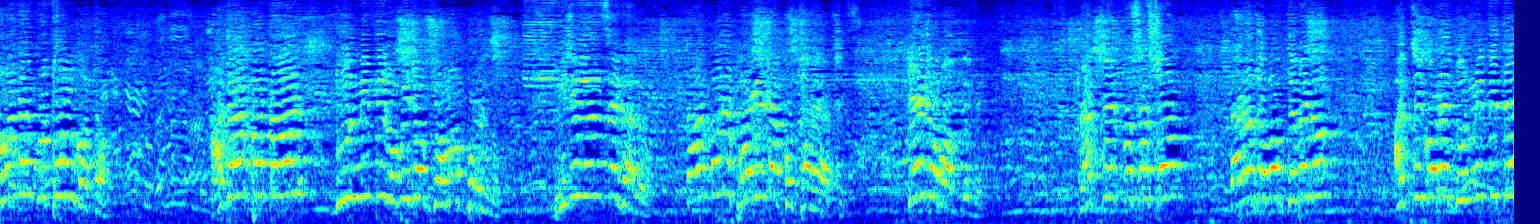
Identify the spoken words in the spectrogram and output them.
আমাদের প্রথম কথা, হাজার পাতার দুর্নীতির অভিযোগ জমা পড়ল ভিজিলেন্সে গেল, তারপরে ফাইলটা কোথায় আছে? কে জবাব দেবে? রাজ্যের প্রশাসন তারা জবাব দেবে না? আজকে করে দুর্নীতিতে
